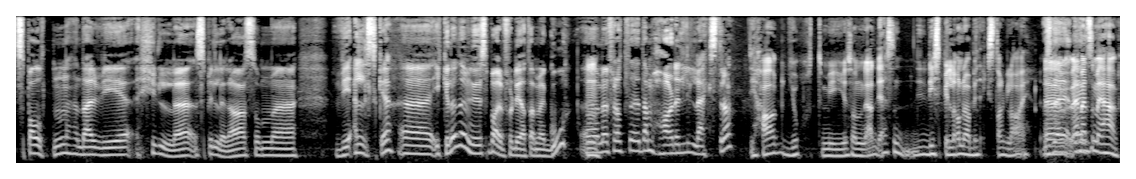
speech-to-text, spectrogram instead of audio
spalten der vi hyller spillere som eh, vi elsker. Eh, ikke nødvendigvis bare fordi at de er gode, mm. men for at eh, de har det lille ekstra. De har gjort mye sånn ja, det er sånn, de, spillerne du har blitt ekstra glad i. Altså, det- Eh, hvem er det som er her?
